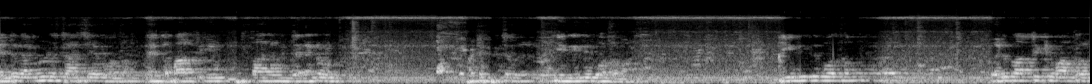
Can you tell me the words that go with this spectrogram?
എന്റെ കമ്മ്യൂണിസ്റ്റ് ആശയബോധം എന്റെ പാർട്ടിയും സംസ്ഥാനവും ജനങ്ങളും പഠിപ്പിച്ചത് ഈ നീതിബോധമാണ് ഈ നീതിബോധം ഒരു പാർട്ടിക്ക് മാത്രം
